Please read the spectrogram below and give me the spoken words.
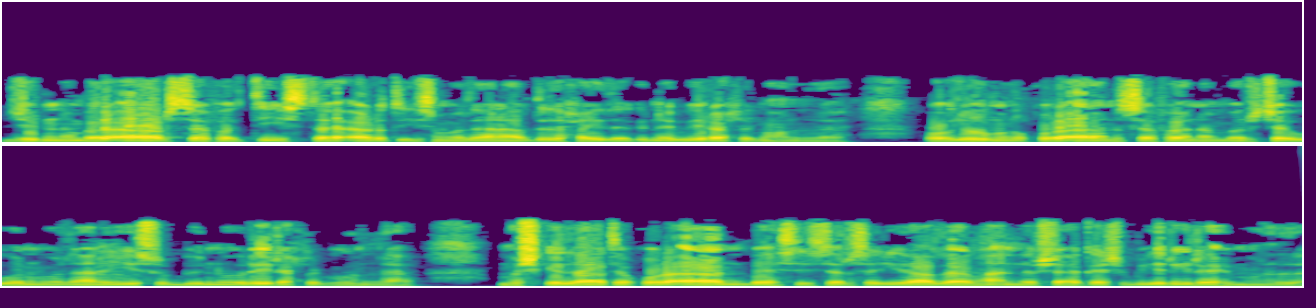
جلد نمبر آٹھ، صفحہ تیس تا اڑتیس. مولانا عبدالحید نبی رحمہ اللہ. علوم القرآن، صفحہ نمبر چون مولانا یوسف بن نوری رحمہ اللہ. مشکلات قرآن، بحث سرسید، علامہ اندرشاہ کشمیری رحمہ اللہ.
